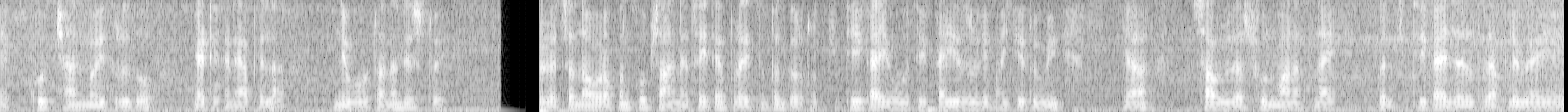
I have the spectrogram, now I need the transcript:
एक खूप छान मैत्री तो या ठिकाणी आपल्याला निभवताना दिसतोय. सूर्याचा नवरा पण खूप सांगण्याचा इथे प्रयत्न पण करतो. किती काही होते काही असले माहिती आहे तुम्ही या सावलीला सून मानत नाही. पण किती काय झालं तरी आपले व्याय आहे.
